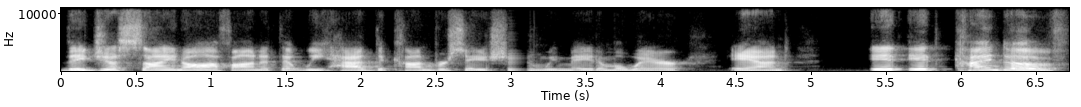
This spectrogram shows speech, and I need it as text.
they just sign off on it that we had the conversation, we made them aware, and it it kind of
